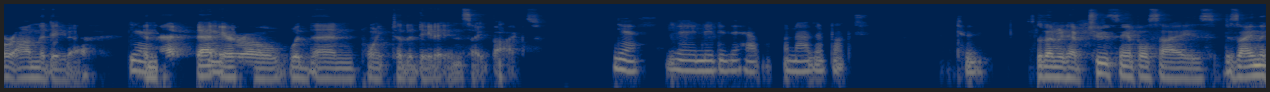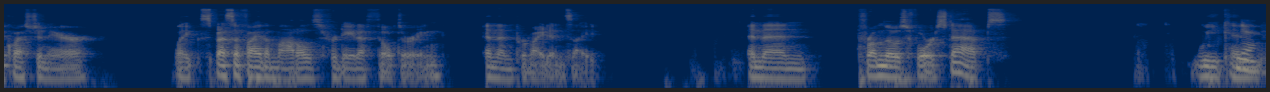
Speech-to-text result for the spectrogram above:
or on the data. yeah, And that, that Yeah. arrow would then point to the data insight box. Yes, they maybe they have another box too. So then we'd have choose sample size, design the questionnaire, like specify the models for data filtering, and then provide insight. And then from those four steps, we can Yeah.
